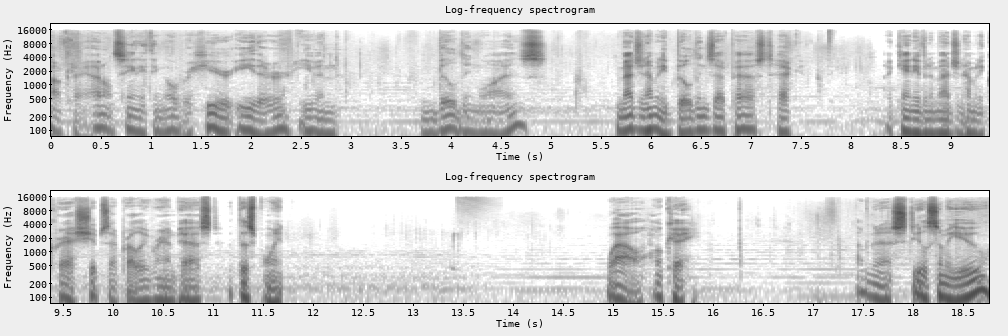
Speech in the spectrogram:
Okay, I don't see anything over here either, even building-wise. Imagine how many buildings I've passed. Heck, I can't even imagine how many crashed ships I probably ran past at this point. Wow, okay. I'm going to steal some of you.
